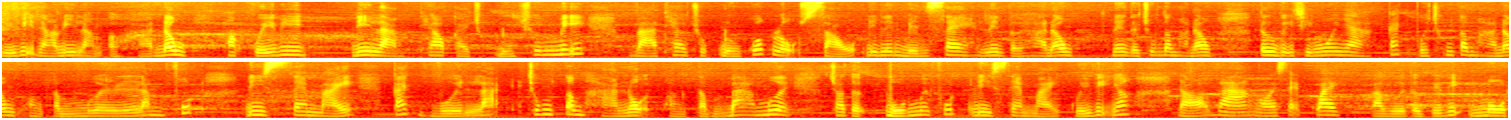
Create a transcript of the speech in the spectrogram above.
quý vị nào đi làm ở Hà Đông hoặc quý vị đi làm theo cái trục đường Trương Mỹ và theo trục đường quốc lộ 6 đi lên bến xe, lên tới Hà Đông lên tới trung tâm Hà Đông. Từ vị trí ngôi nhà cách với trung tâm Hà Đông khoảng tầm 15 phút đi xe máy, cách với lại trung tâm Hà Nội khoảng tầm 30 cho tới 40 phút đi xe máy quý vị nhé. Đó và ngói sẽ quay và gửi tới quý vị một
